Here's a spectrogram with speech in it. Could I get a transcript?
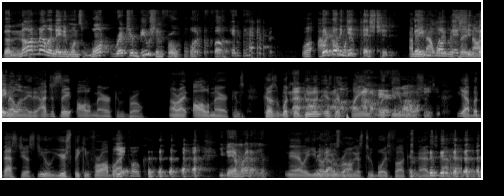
the non-melanated ones, want retribution for what fucking happened. Well, I- They're I gonna wanna- get that shit. I They mean, I want won't even say shit. Non-melanated. I just say all Americans, bro. All right, all Americans, because what Nah, they're doing is they're I'm- playing I'm with the I don't want emotions. Yeah, but that's just you. You're speaking for all black Yeah. folk. you damn right I am. Yeah, well, you Free know you're wrong. It's two boys fucking. That is not happening.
